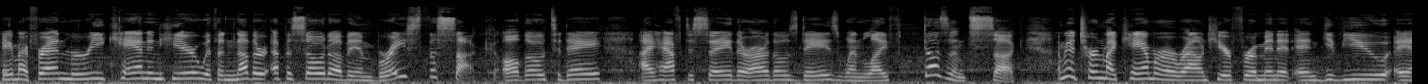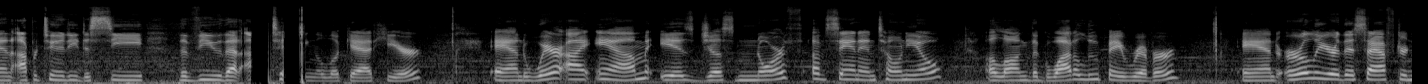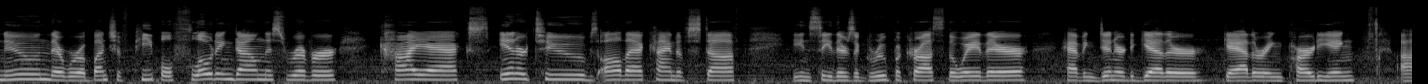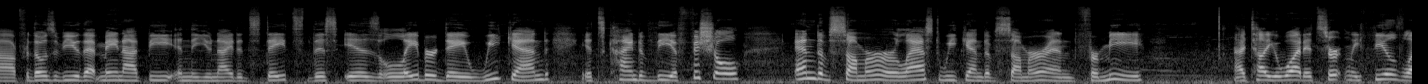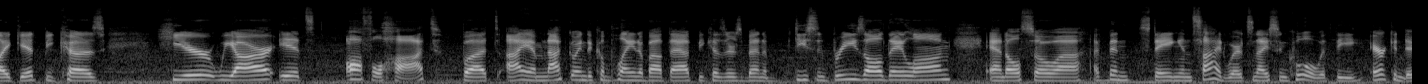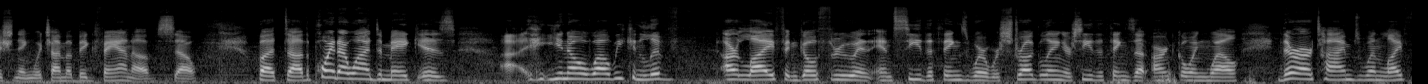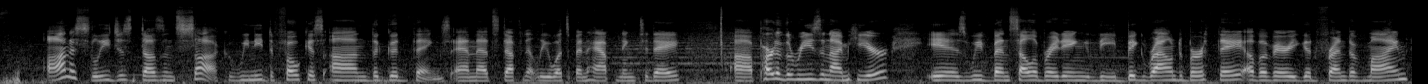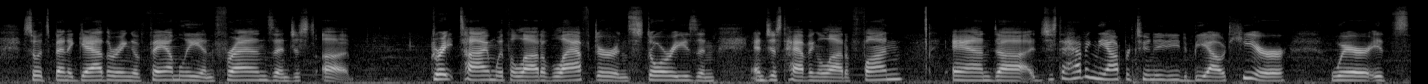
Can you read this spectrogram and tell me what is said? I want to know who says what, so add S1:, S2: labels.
S1: Hey, my friend Marie Cannon here with another episode of Embrace the Suck. Although today I have to say there are those days when life doesn't suck. I'm going to turn my camera around here for a minute and give you an opportunity to see the view that I'm taking a look at here. And where I am is just north of San Antonio along the Guadalupe River. And earlier this afternoon, there were a bunch of people floating down this river, kayaks, inner tubes, all that kind of stuff. You can see there's a group across the way there having dinner together, gathering, partying. Uh, for those of you that may not be in the United States, this is Labor Day weekend. It's kind of the official end of summer or last weekend of summer, and for me, I tell you what, it certainly feels like it because here we are. It's awful hot, but I am not going to complain about that because there's been a decent breeze all day long, and also uh, I've been staying inside where it's nice and cool with the air conditioning, which I'm a big fan of. So, but uh, the point I wanted to make is, uh, you know, while we can live our life and go through and, and see the things where we're struggling or see the things that aren't going well, there are times when life honestly just doesn't suck. We need to focus on the good things, and that's definitely what's been happening today. Uh, part of the reason I'm here is we've been celebrating the big round birthday of a very good friend of mine. So it's been a gathering of family and friends and just uh, great time with a lot of laughter and stories and, and just having a lot of fun. And uh, just having the opportunity to be out here where it's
